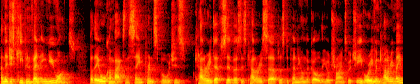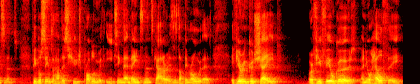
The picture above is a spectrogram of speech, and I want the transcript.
and they just keep inventing new ones. But they all come back to the same principle, which is calorie deficit versus calorie surplus, depending on the goal that you're trying to achieve, or even calorie maintenance. People seem to have this huge problem with eating their maintenance calories. There's nothing wrong with it. If you're in good shape, or if you feel good and you're healthy,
